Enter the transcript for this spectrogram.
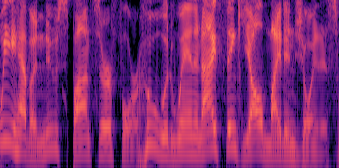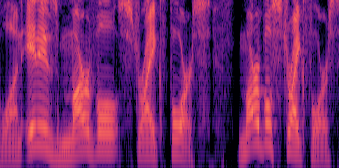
We have a new sponsor for Who Would Win, and I think y'all might enjoy this one. It is Marvel Strike Force. Marvel Strike Force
